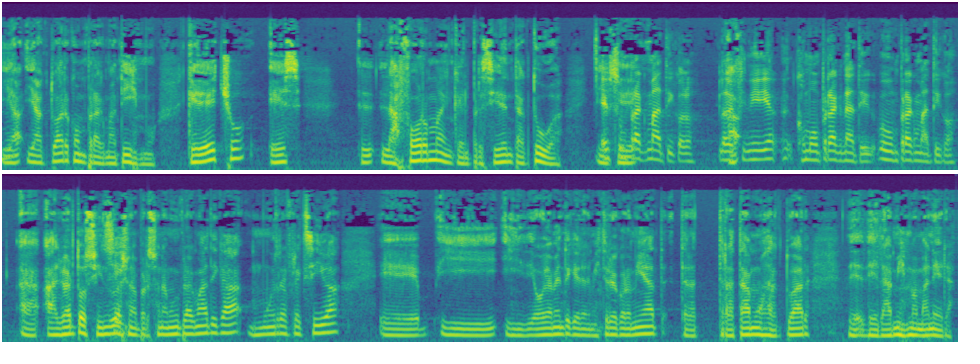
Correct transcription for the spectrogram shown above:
y, a- y actuar con pragmatismo, que de hecho es la forma en que el presidente actúa. y Es un pragmático, lo, Ah. definiría como un pragmático. Un pragmático. a- Alberto sin duda Sí. es una persona muy pragmática, muy reflexiva eh, y, obviamente que en el Ministerio de Economía tra- tratamos de actuar de, de la misma manera.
